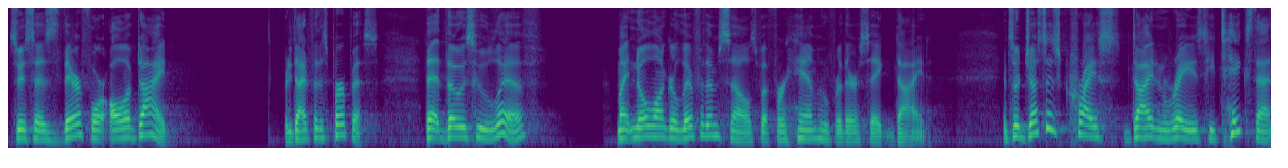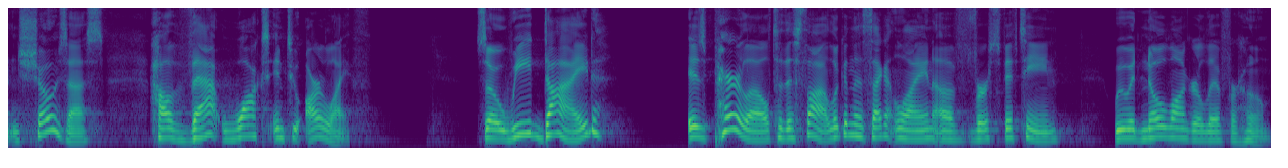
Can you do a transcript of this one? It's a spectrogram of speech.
So he says, Therefore, all have died. But he died for this purpose that those who live might no longer live for themselves, but for him who for their sake died and so, just as Christ died and raised, he takes that and shows us how that walks into our life. So, we died is parallel to this thought. Look in the second line of verse 15. We would no longer live for whom?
